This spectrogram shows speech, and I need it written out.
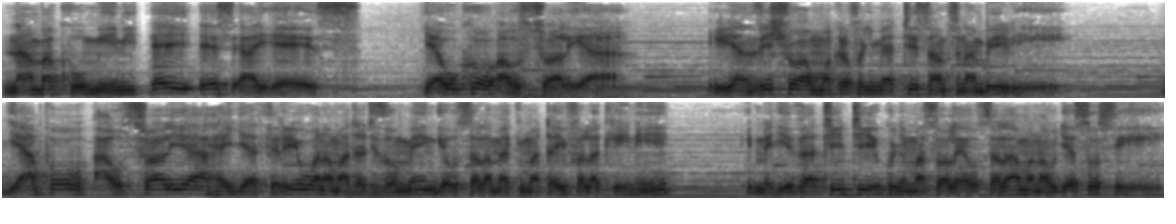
Namba kumi ni ASIS ya uko Australia. Ilianzishwa mwaka 1952. Japo, Australia haijathiriwa na matatizo mengi ya usalama ya kimataifa lakini, imejidhatiti kwenye masuala ya usalama na ujasusi.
